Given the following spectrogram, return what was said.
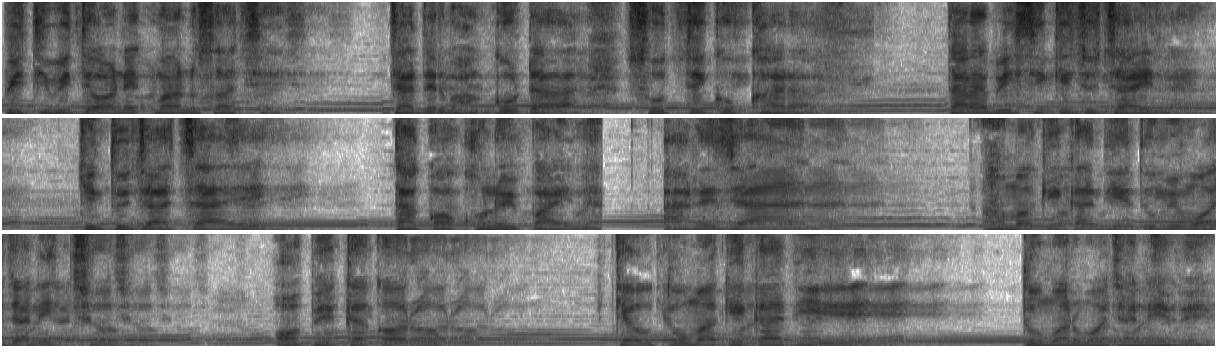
পৃথিবীতে অনেক মানুষ আছে, যাদের ভাগ্যটা সত্যি খুব খারাপ। তারা বেশি কিছু চায় না, কিন্তু যা চায় তা কখনোই পায় না। আরে জান, আমাকে কাঁদিয়ে তুমি মজা নিচ্ছ? অপেক্ষা করো, কেউ তোমাকে কাঁদিয়ে তোমার মজা নেবে।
